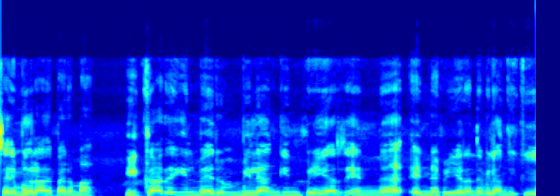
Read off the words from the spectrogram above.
சரி முதலாவது பாரும்மா இக்கதையில் வரும் விலங்கின் பெயர் என்ன? என்ன பெயர் அந்த விலங்குக்கு?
